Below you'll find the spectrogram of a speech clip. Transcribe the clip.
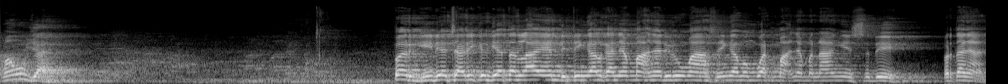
Mau hujan Pergi dia cari kegiatan lain, ditinggalkannya maknya di rumah sehingga membuat maknya menangis sedih. Pertanyaan,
